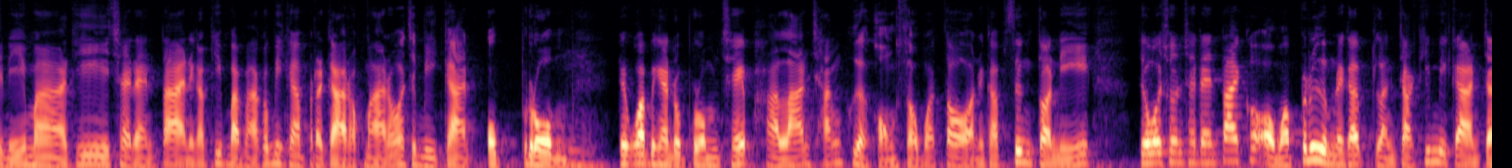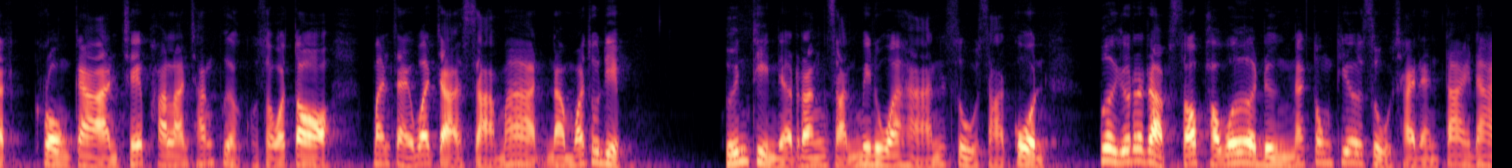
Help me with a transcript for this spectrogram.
ทีนี้มาที่ชายแดนใต้นะครับที่ผ่านมาก็มีการประกาศออกมานะว่าจะมีการอบรมอืมเรียกว่าเป็นการอบรมเชฟฮาล้านช้างเผือกของสวตนะครับซึ่งตอนนี้เยาวชนชายแดนใต้ก็ออกมาปลื้มนะครับหลังจากที่มีการจัดโครงการเชฟฮาล้านช้างเผือกของสวตมั่นใจว่าจะสามารถนำวัตถุดิบ พื้นถิ่นเนี่ยรังสรรค์เมนูอาหารสู่สากล เพื่อยกระดับซอฟต์พาวเวอร์ดึงนักท่องเที่ยวสู่ชายแดนใต้ได้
